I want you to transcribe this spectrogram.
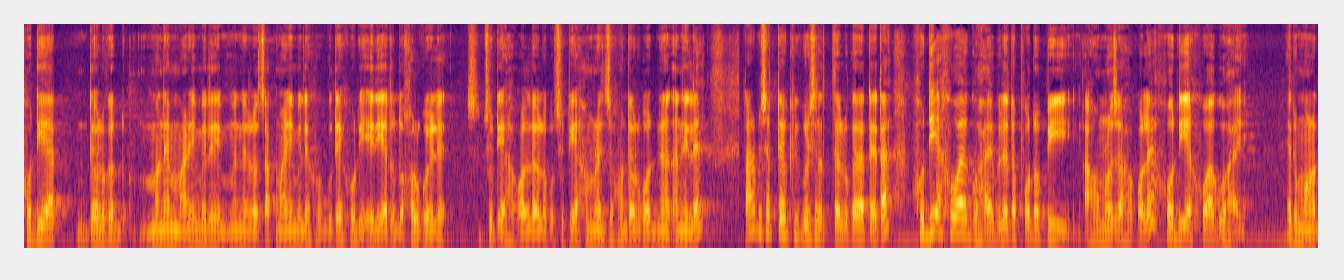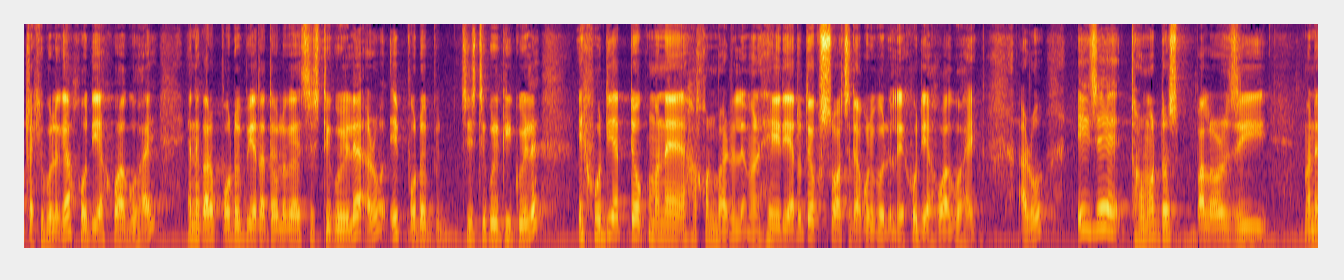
শদিয়াত তেওঁলোকে মানে মাৰি মেলি মানে ৰজাক মাৰি মেলি গোটেই শদি এৰিয়াটো দখল কৰিলে চুতীয়াসকল তেওঁলোক চুতীয়া সাম্ৰাজ্যখন তেওঁলোকৰ দিনত আনিলে তাৰপিছত তেওঁ কি কৰিছিলে তেওঁলোকে তাতে এটা শদিয়া খোৱাই গোহাঁই বুলি এটা পদবী আহোম ৰজাসকলে শদিয়া খোৱা গোহাঁই। এইটো মনত ৰাখিবলগীয়া শদিয়া খোৱা গোহাঁই। এনেকুৱা এটা পদবী এটা তেওঁলোকে সৃষ্টি কৰিলে আৰু এই পদবী সৃষ্টি কৰি কি কৰিলে? এই শদিয়াত তেওঁক মানে শাসনভাৰ দিলে মানে সেই এৰিয়াটো তেওঁক চোৱা চিতা কৰিব দিলে শদিয়া খোৱা গোহাঁইক। আৰু এই যে ধৰ্মধ্বজ পালৰ যি মানে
